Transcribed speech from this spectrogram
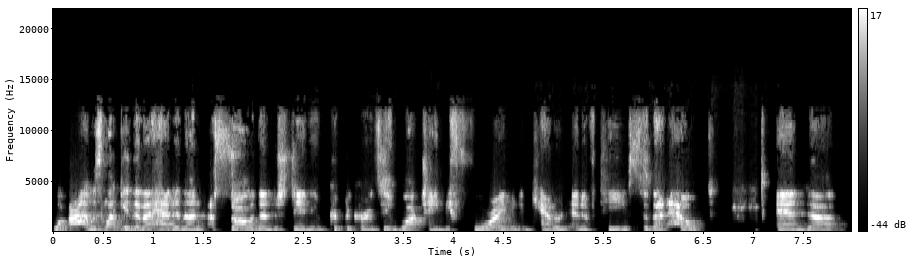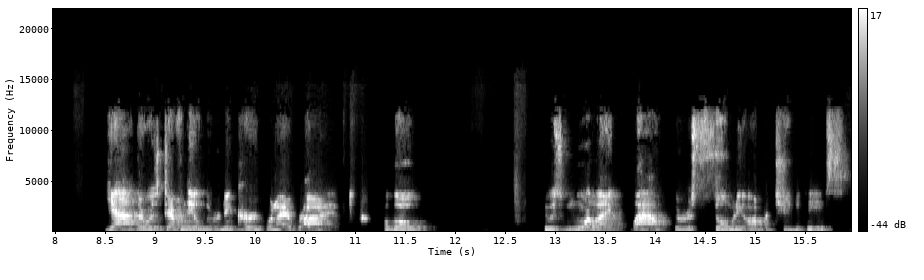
Well, I was lucky that I had un- a solid understanding of cryptocurrency and blockchain before I even encountered NFTs. So that helped. And uh, yeah, there was definitely a learning curve when I arrived. Although it was more like, wow, there are so many opportunities.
